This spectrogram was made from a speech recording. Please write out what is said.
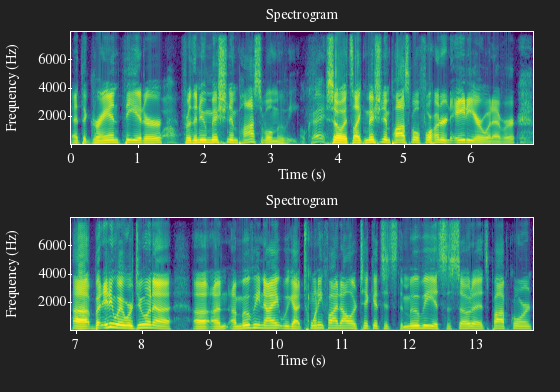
at the Grand Theater wow. for the new Mission Impossible movie. Okay. So it's like Mission Impossible 480 or whatever. Uh, but anyway, we're doing a, a, a movie night. We got $25 tickets. It's the movie, it's the soda, it's popcorn.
